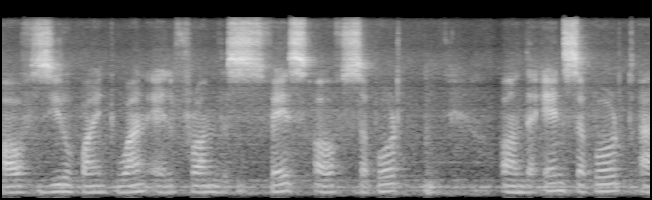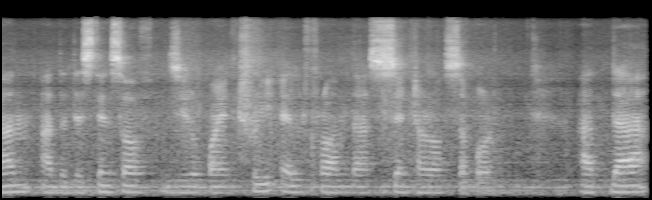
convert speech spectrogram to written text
of 0.1 L from the face of support on the end support and at the distance of 0.3 L from the center of support at the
